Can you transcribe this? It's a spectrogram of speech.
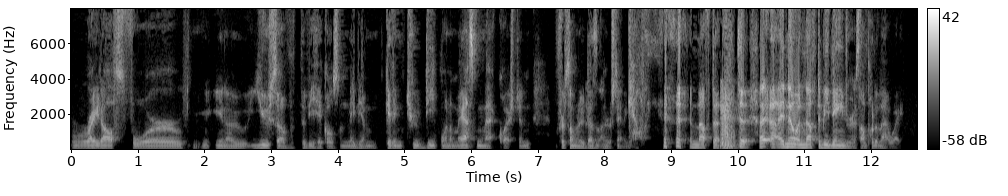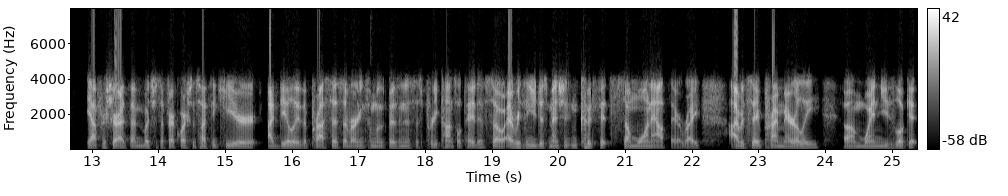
write-offs for you know use of the vehicles? And maybe i'm getting too deep when i'm asking that question for someone who doesn't understand accounting enough to, to I, I know enough to be dangerous i'll put it that way yeah, for sure. Which is a fair question. So I think here, ideally, the process of earning someone's business is pretty consultative. So everything you just mentioned could fit someone out there, right? I would say primarily um, when you look at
